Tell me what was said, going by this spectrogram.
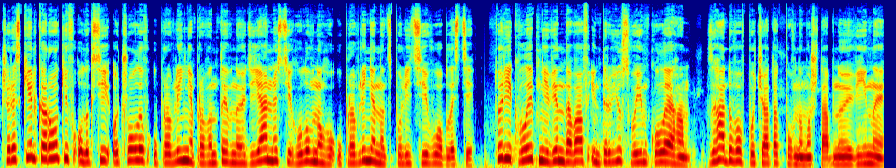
Через кілька років Олексій очолив управління превентивної діяльності головного управління Нацполіції в області. Торік, в липні, він давав інтерв'ю своїм колегам, згадував початок повномасштабної війни.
